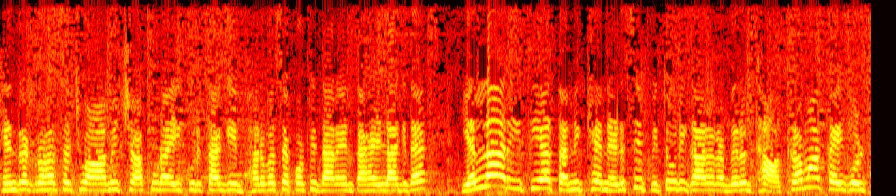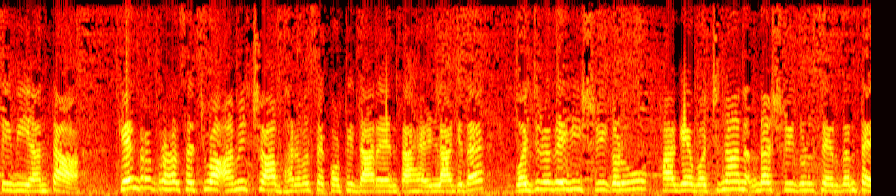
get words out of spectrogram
ಕೇಂದ್ರ ಗೃಹ ಸಚಿವ ಅಮಿತ್ ಶಾ ಕೂಡ ಈ ಕುರಿತಾಗಿ ಭರವಸೆ ಕೊಟ್ಟಿದ್ದಾರೆ ಅಂತ ಹೇಳಲಾಗಿದೆ. ಎಲ್ಲಾ ರೀತಿಯ ತನಿಖೆ ನಡೆಸಿ ಪಿತೂರಿಗಾರರ ವಿರುದ್ಧ ಕ್ರಮ ಕೈಗೊಳ್ತೀವಿ ಅಂತ ಕೇಂದ್ರ ಗೃಹ ಸಚಿವ ಅಮಿತ್ ಶಾ ಭರವಸೆ ಕೊಟ್ಟಿದ್ದಾರೆ ಅಂತ ಹೇಳಲಾಗಿದೆ. ವಜ್ರದೇಹಿ ಶ್ರೀಗಳು ಹಾಗೆ ವಚನಾನಂದ ಶ್ರೀಗಳು ಸೇರಿದಂತೆ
